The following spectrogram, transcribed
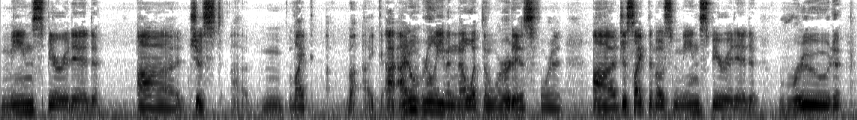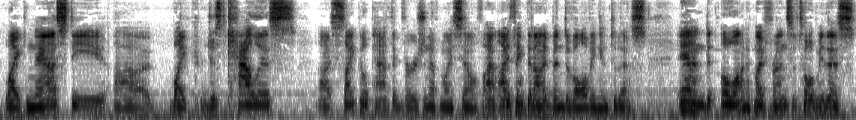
mean spirited, uh, just uh, like, like I don't really even know what the word is for it. Uh, just like the most mean spirited, rude, like nasty, uh, like just callous, uh, psychopathic version of myself. I, I think that I've been devolving into this. And a lot of my friends have told me this.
